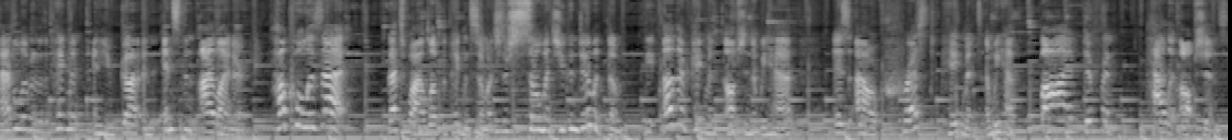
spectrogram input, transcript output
add a little bit of the pigment, and you've got an instant eyeliner. How cool is that? That's why I love the pigment so much. There's so much you can do with them. The other pigment option that we have is our pressed pigments, and we have five different palette options.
